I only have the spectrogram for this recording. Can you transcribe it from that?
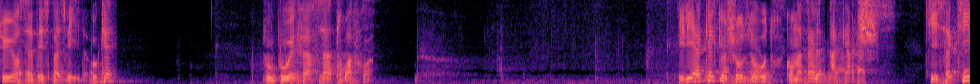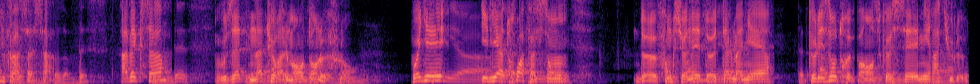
sur cet espace vide, ok? Vous pouvez faire ça trois fois. Il y a quelque chose d'autre qu'on appelle Akash, qui s'active grâce à ça. Avec ça, vous êtes naturellement dans le flot. Voyez, il y a trois façons de fonctionner de telle manière que les autres pensent que c'est miraculeux.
